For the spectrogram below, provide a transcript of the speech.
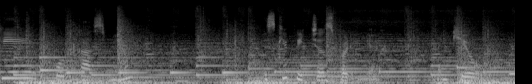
के पॉडकास्ट में हम इसके फीचर्स पढ़ेंगे। थैंक यू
